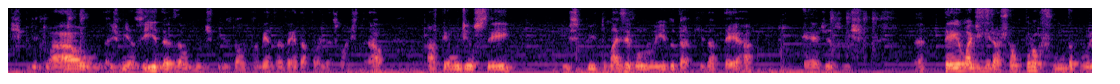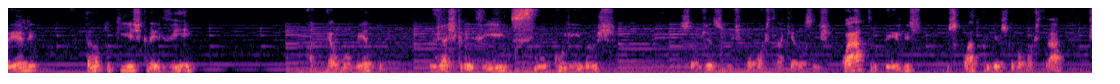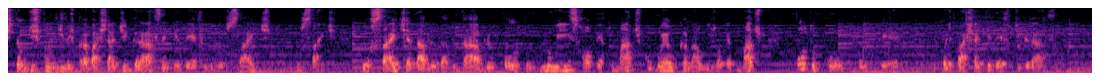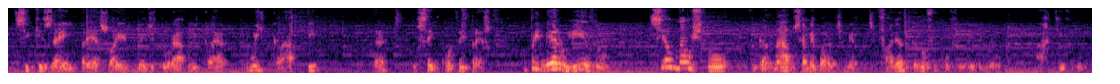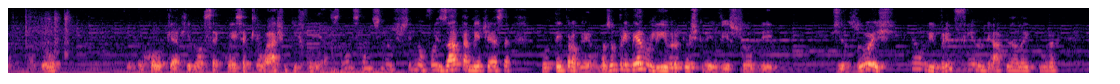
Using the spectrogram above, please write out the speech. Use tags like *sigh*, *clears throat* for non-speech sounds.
espiritual, das minhas idas ao mundo espiritual também através da projeção astral, até onde eu sei, o espírito mais evoluído daqui da Terra é Jesus. Tenho uma admiração profunda por ele, tanto que escrevi, até o momento, eu já escrevi cinco livros sobre Jesus. Vou mostrar aqui a vocês quatro deles, os quatro primeiros que eu vou mostrar, estão disponíveis para baixar de graça em PDF no meu site, no site. Meu site é www.luizrobertomatos, como é o canal Luiz. Você pode baixar em PDF de graça. Se quiser impresso, aí na editora Wiclap, Wiclap né? você encontra impresso. O primeiro livro, se eu não estou enganado, se a memória não estiver falhando, porque eu não fui conferir no meu arquivo no computador, eu coloquei aqui numa sequência que eu acho que foi essa. Mas se não foi exatamente essa, não tem problema. Mas o primeiro livro que eu escrevi sobre Jesus é um livrinho fino, de rápida leitura,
